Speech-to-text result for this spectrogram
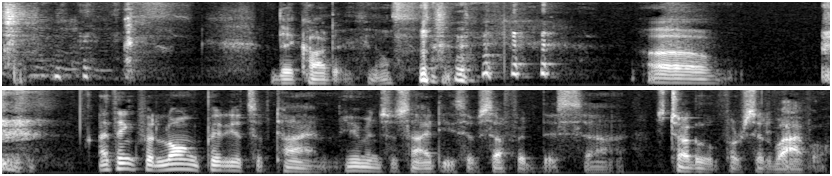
Descartes, you know uh, I think for long periods of time, human societies have suffered this uh, struggle for survival.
